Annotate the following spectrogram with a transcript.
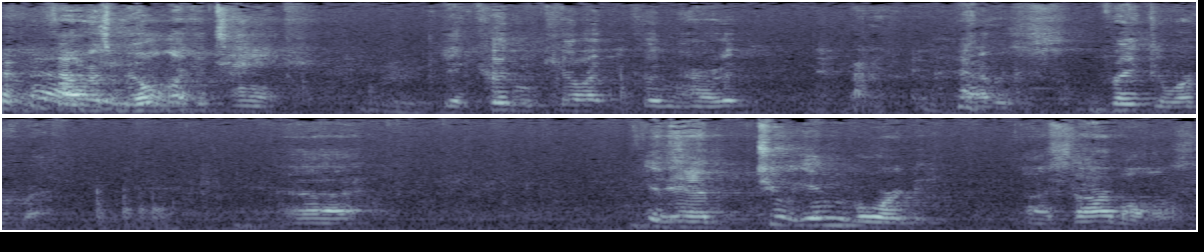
It was built like a tank. You couldn't kill it, you couldn't hurt it, and it was great to work with. Uh, It had two inboard uh, star balls,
